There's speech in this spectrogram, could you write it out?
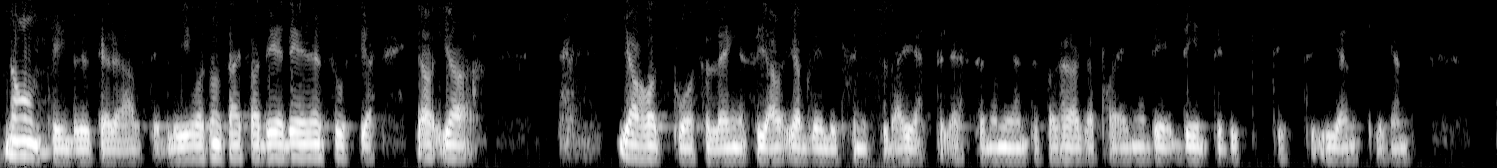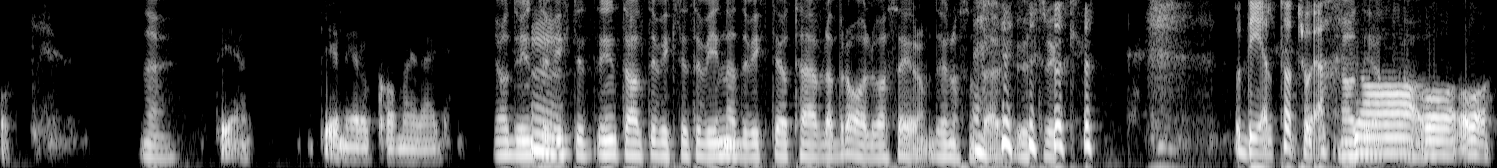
Någonting brukar det alltid bli. Och som sagt var, det, det är den sociala... Jag, jag, jag har hållit på så länge så jag, jag blir liksom inte sådär jätteledsen om jag inte får höga poäng. Och det, det är inte viktigt egentligen. Och Nej. det, det är mer att komma iväg. Ja, det är, inte Mm. viktigt, det är inte alltid viktigt att vinna, det är viktigt att tävla bra, eller vad säger de? Det är något sånt där uttryck. Och delta tror jag. Ja, det, Ja, och, och,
